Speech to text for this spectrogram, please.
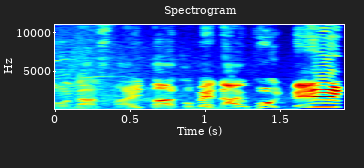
ต่อหน้าสายตาของแม่นางพวกนี้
